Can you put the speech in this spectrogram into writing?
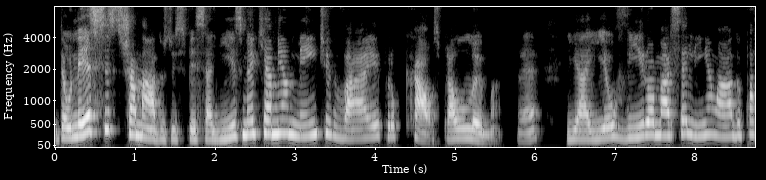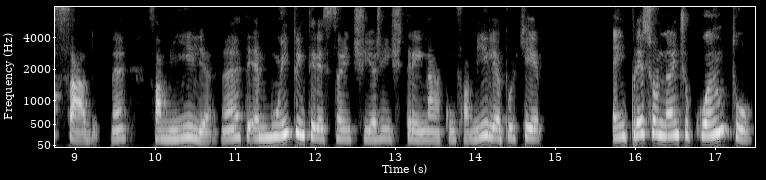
Então, nesses chamados do especialismo é que a minha mente vai para o caos, para a lama, né? E aí eu viro a Marcelinha lá do passado, né? Família, né? É muito interessante a gente treinar com família, porque é impressionante o quanto,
